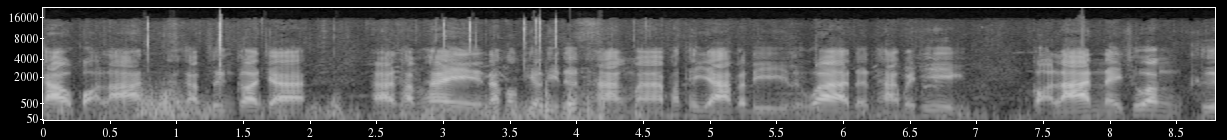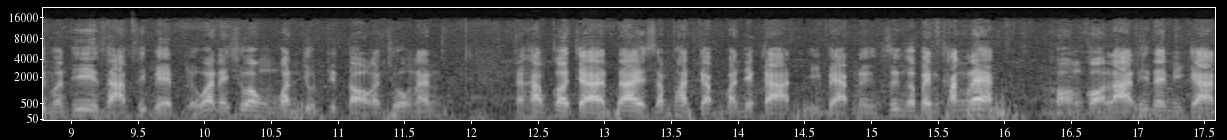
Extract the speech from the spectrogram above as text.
ชาวเกาะล้านนะครับ ซึ่งก็จะอ่าทำให้นักท่องเที่ยวที่เดินทางมาพัทยาก็ดี หรือว่าเดินทางไปที่เกาะล้านในช่วงคืนวันที่ 31 หรือว่าในช่วงวันหยุดติดต่อกันช่วงนั้น นะครับก็จะได้สัมผัสกับบรรยากาศอีกแบบหนึ่งซึ่งก็เป็นครั้งแรกของเกาะล้านที่ได้มีการ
